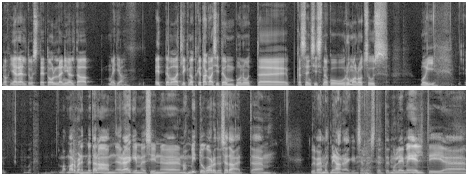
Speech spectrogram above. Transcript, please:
noh, järeldust, et olla nii-öelda, ma ei tea, ettevaatlik, natuke tagasi tõmbunud, kas see on siis nagu rumal otsus või? ma, arvan, et me täna räägime siin noh, mitu korda seda, et äh, või vähemalt mina räägin sellest, et, et mulle ei meeldi äh,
